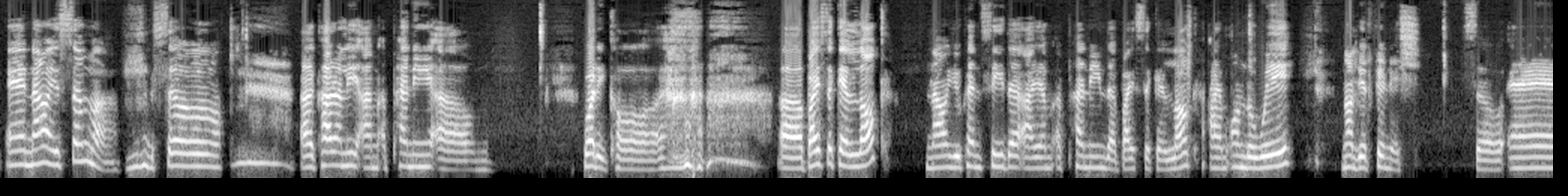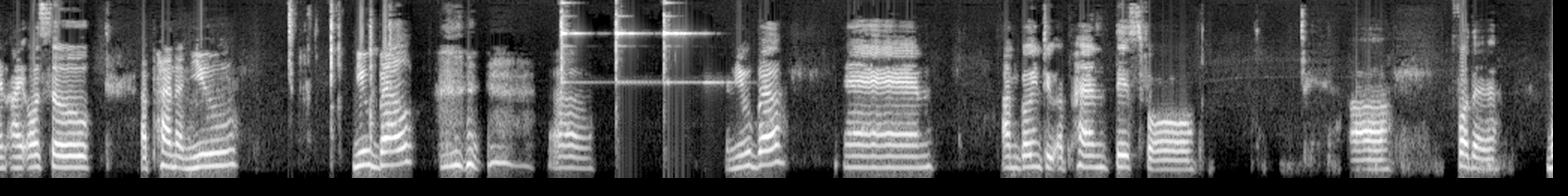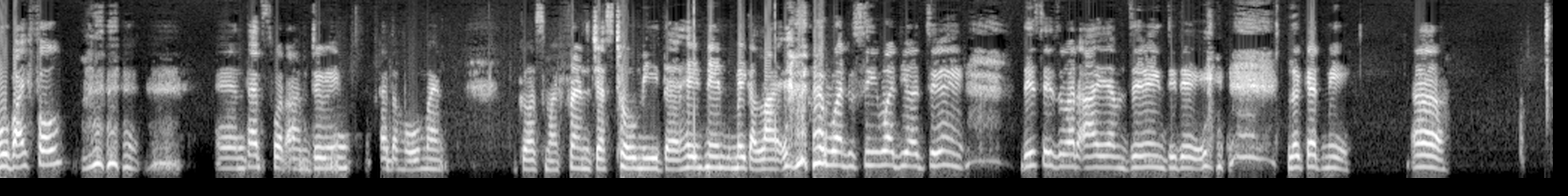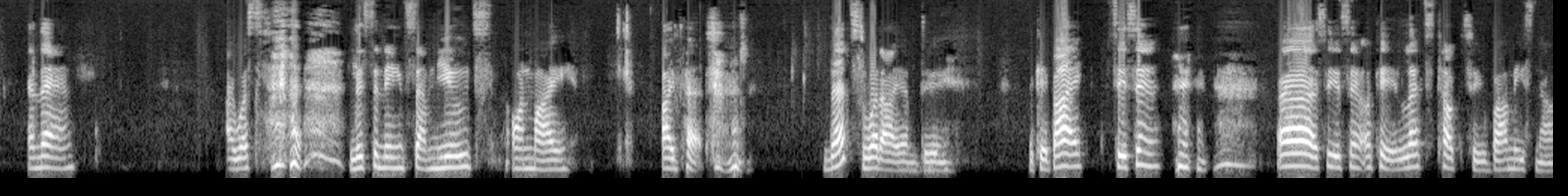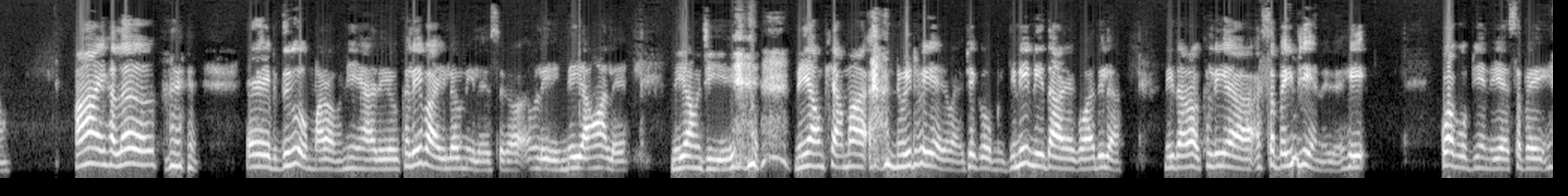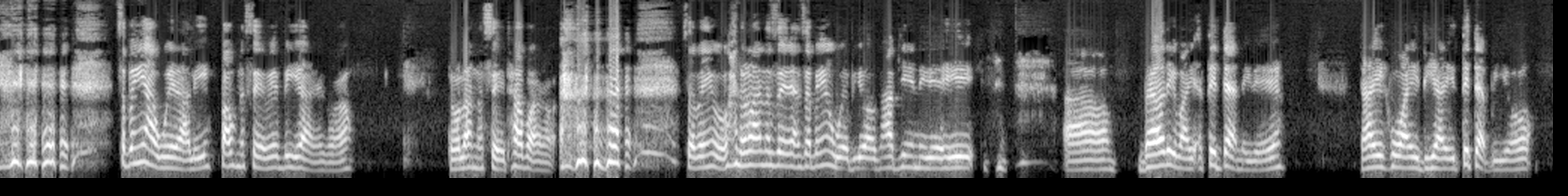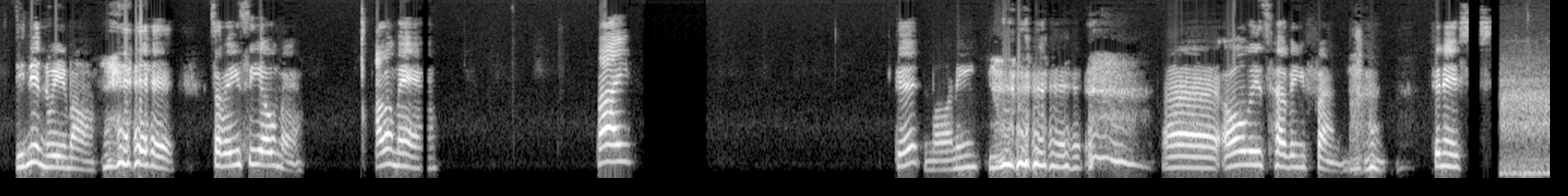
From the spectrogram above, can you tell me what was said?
and now it's summer. so uh, currently I'm appending um what do you call uh, bicycle lock. Now you can see that I am appending the bicycle lock. I'm on the way, not yet finished. So and I also append a new new bell, uh, a new bell, and I'm going to append this for uh, for the mobile phone. and that's what I'm doing at the moment because my friend just told me that hey Hnin, make a live. I want to see what you're doing. This is what I am doing today. Look at me. Uh, and then I was listening some news on my iPad. That's what I am doing. Okay, bye. See you soon. uh, see you soon. Okay, let's talk to Burmese now. Hi hello အေးဘသူ့ကိုမတော့မမြင်ရသေးဘူးခလေးပါကြီးလုံးနေလဲဆိုတော့အမလီနေအောင်ကလည်းနေအောင်ကြီးရေနေအောင်ဖြာမနှွေးထွေးရတယ်ပဲဖြစ်ကုန်ပြီဒီနေ့နေတာရယ်ကွာသိလားနေတာတော့ခလေးကစပိန်ပြင်နေတယ်ဟေ့ကိုယ့်ကိုပြင်နေရဲ့စပိန်စပိန်ကဝယ်တာလေပေါက်20ပဲပေးရတယ်ကွာ ဒေါ်လာ20ထားပါတော့စပိန်ကိုဒေါ်လာ20တန်စပိန်ကိုဝယ်ပြီးတော့ငါပြင်နေတယ်ဟေ့အာဘဲလ်တွေပါကြီးအစ်စ်တက်နေတယ် ဒါရီဟိုဟာတွေဒီဟာတွေတစ်တက်ပြီးတော့ဒီနှစ်နွေမှာစပိန်စီးအောင်မယ်အားလုံးပဲ bye good morning uh, always having fun finish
